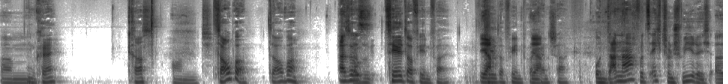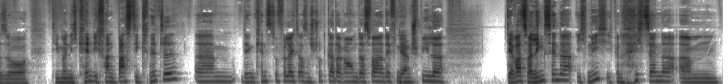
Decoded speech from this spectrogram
Ähm, okay. Krass. Und Zauber, Zauber. Also zählt auf jeden Fall. Ja. Zählt auf jeden Fall ja. ganz stark. Und danach wird es echt schon schwierig. Also, die man nicht kennt. Ich fand Basti Knittel, ähm, den kennst du vielleicht aus dem Stuttgarter Raum. Das war definitiv ja. ein Spieler. Der war zwar Linkshänder, ich nicht. Ich bin Rechtshänder. Ähm,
